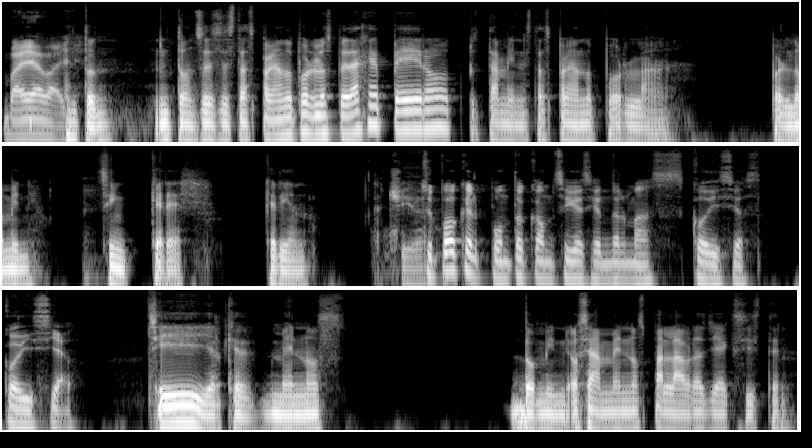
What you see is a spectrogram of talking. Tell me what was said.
Vaya, vaya. Enton- Entonces, estás pagando por el hospedaje, pero pues, también estás pagando por la por el dominio, sin querer, queriendo. Está chido. Supongo que el punto .com sigue siendo el más codicioso, codiciado. Sí, y el que menos dominio, o sea, menos palabras ya existen.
